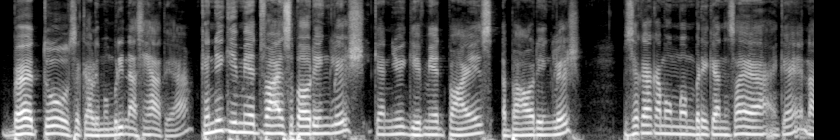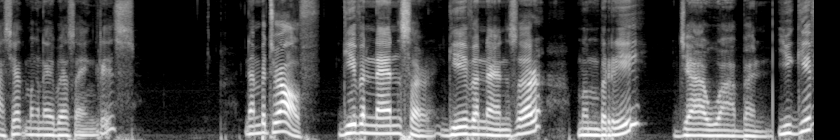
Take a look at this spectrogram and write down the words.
Betul sekali memberi nasihat ya. Can you give me advice about English? Can you give me advice about English? Bisakah kamu memberikan saya okay, nasihat mengenai bahasa Inggris? Number 12. Give an answer. Give an answer. Memberi jawaban. You give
